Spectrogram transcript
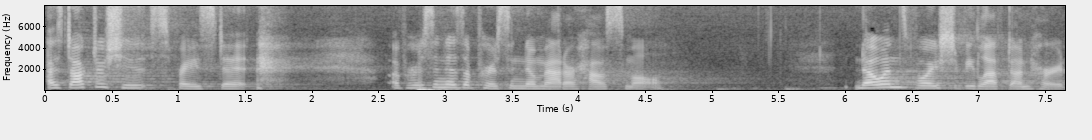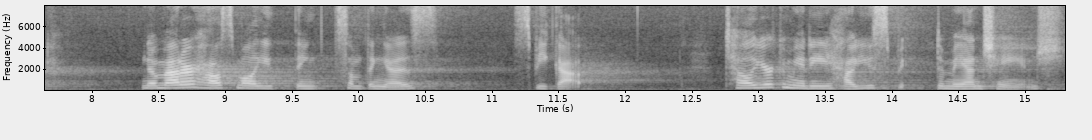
As Dr. Seuss phrased it, a person is a person no matter how small. No one's voice should be left unheard. No matter how small you think something is, speak up. Tell your community how you demand change.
